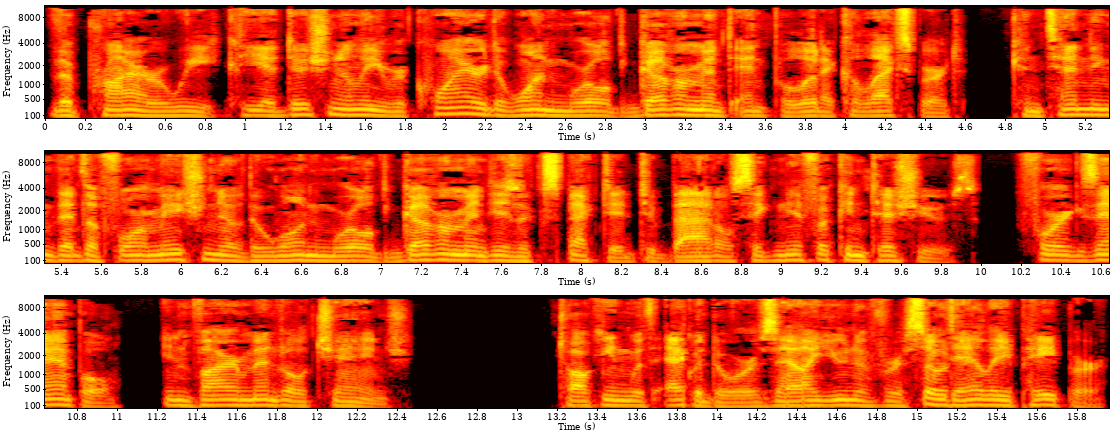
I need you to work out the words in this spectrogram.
The prior week he additionally required a one-world government and political expert, contending that the formation of the one-world government is expected to battle significant issues, for example, environmental change, Talking with Ecuador's El Universo daily paper,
